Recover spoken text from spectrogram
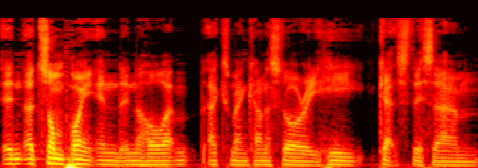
in at some point in in the whole X Men kind of story, he gets this um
